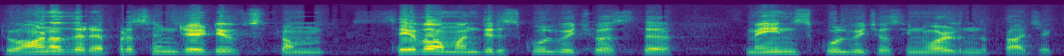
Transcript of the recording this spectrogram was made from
To honor the representatives from Seva Mandir School, which was the main school which was involved in the project.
